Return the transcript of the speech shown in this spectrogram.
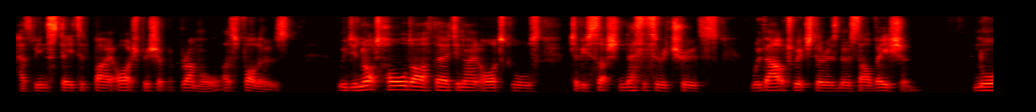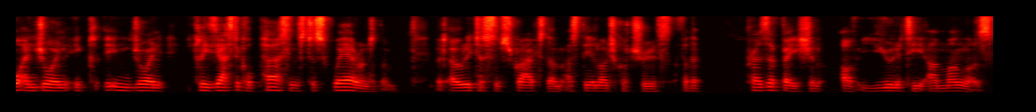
has been stated by Archbishop Bramhall as follows We do not hold our 39 articles to be such necessary truths without which there is no salvation, nor enjoin, enjoin ecclesiastical persons to swear unto them, but only to subscribe to them as theological truths for the preservation of unity among us.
